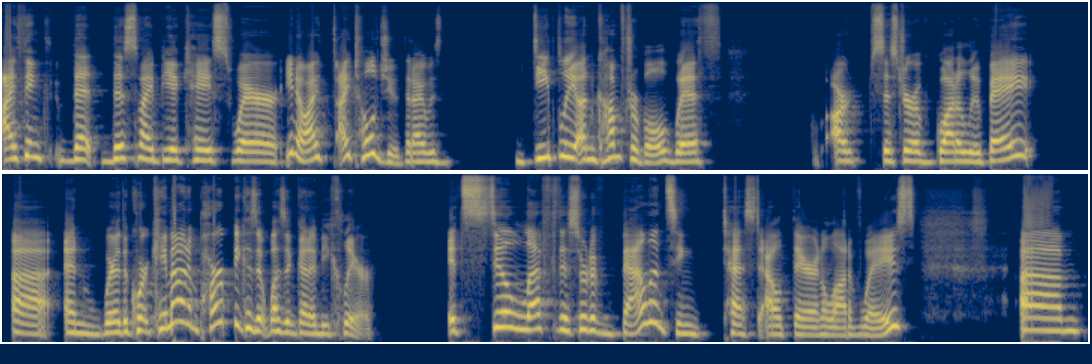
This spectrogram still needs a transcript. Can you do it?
I think that this might be a case where, you know, I, I told you that I was deeply uncomfortable with our sister of Guadalupe uh, and where the court came out in part because it wasn't going to be clear. It still left this sort of balancing test out there in a lot of ways. Um,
